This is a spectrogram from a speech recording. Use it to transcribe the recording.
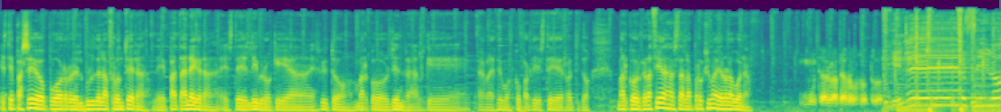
Este paseo por el blues de la frontera, de Pata Negra, este libro que ha escrito Marcos Yendra, al que agradecemos compartir este ratito. Marcos, gracias, hasta la próxima y enhorabuena. Muchas gracias a vosotros. Tiene el filo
